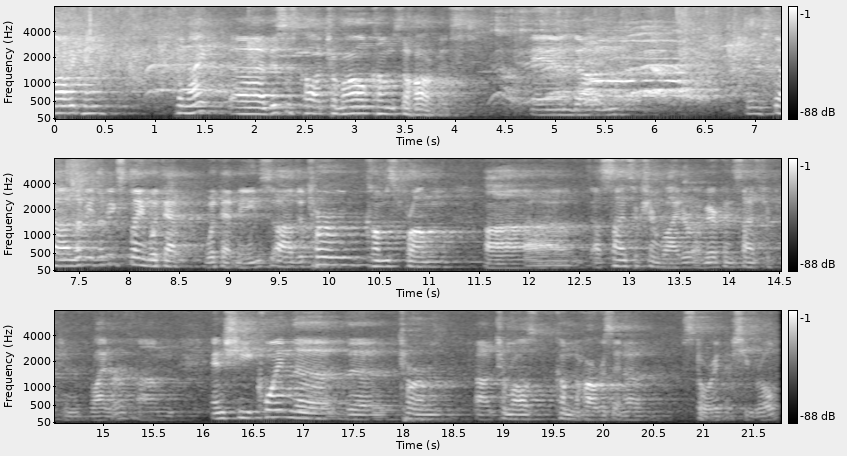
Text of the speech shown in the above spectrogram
Barbican. Tonight, uh, this is called Tomorrow Comes the Harvest. And um, first, uh, let, me, let me explain what that, what that means. Uh, the term comes from uh, a science fiction writer, American science fiction writer, um, and she coined the, the term uh, Tomorrow Comes the Harvest in a story that she wrote.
